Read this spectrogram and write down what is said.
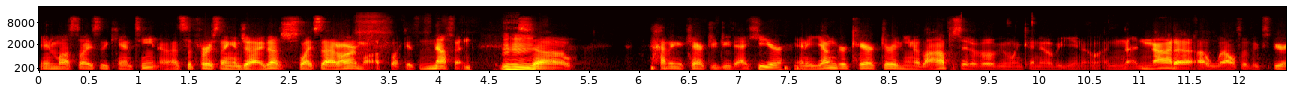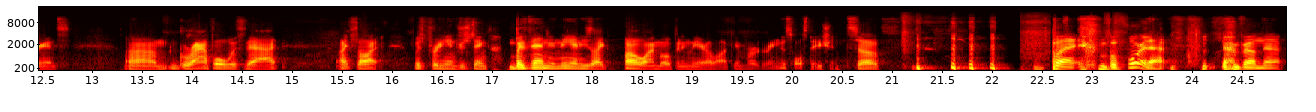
in Mos Eisley Cantina. That's the first thing a Jedi does: slice that arm off like it's nothing. mm-hmm So having a character do that here and a younger character, you know, the opposite of Obi Wan Kenobi, you know, not a, a wealth of experience, um, grapple with that, I thought was pretty interesting. But then in the end, he's like, "Oh, I'm opening the airlock and murdering this whole station." So, but before that, I found that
